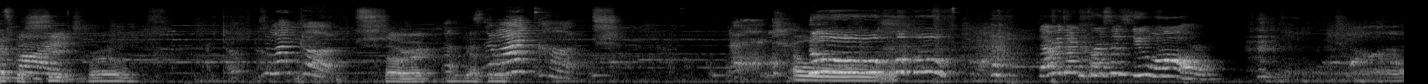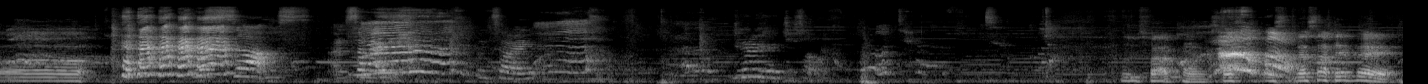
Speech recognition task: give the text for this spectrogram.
Why That not is get the mine. six, bro? It's alright. We got this. Oh. That was our versus you all. Uh, Sucks. I'm sorry. I'm sorry. You're gonna hurt yourself. lose five coins. That's, that's, that's not that bad.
